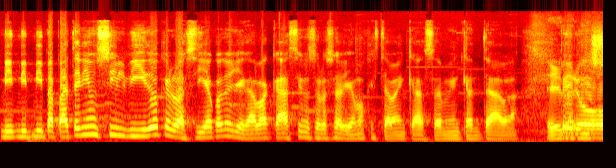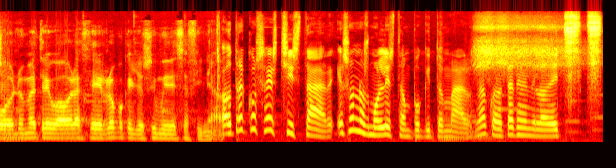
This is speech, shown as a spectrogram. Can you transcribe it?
mi- mi- mi papá tenía un silbido que lo hacía cuando llegaba a casa y nosotros sabíamos que estaba en casa, me encantaba. El Pero aviso. no me atrevo ahora a hacerlo porque yo soy muy desafinado. Otra cosa es chistar. Eso nos molesta un poquito más, ¿no? Cuando te hacen de lo de ch, ch,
